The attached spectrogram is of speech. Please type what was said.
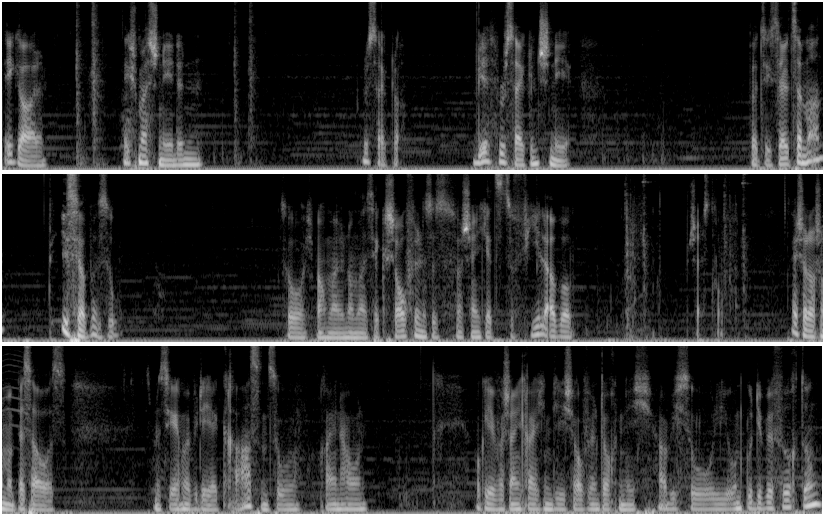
Egal. Ich schmeiß Schnee in den Recycler. Wir recyceln Schnee. Hört sich seltsam an. Ist aber so. So, ich mache mal nochmal sechs Schaufeln. Das ist wahrscheinlich jetzt zu viel, aber scheiß drauf. Das schaut auch schon mal besser aus. Jetzt müsste ich mal wieder hier Gras und so reinhauen. Okay, wahrscheinlich reichen die Schaufeln doch nicht. Habe ich so die ungute Befürchtung.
